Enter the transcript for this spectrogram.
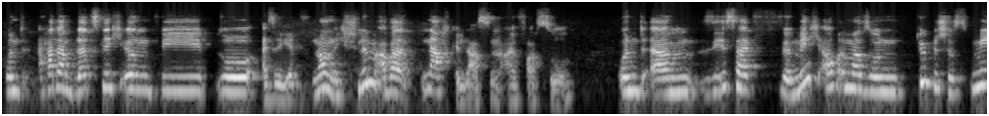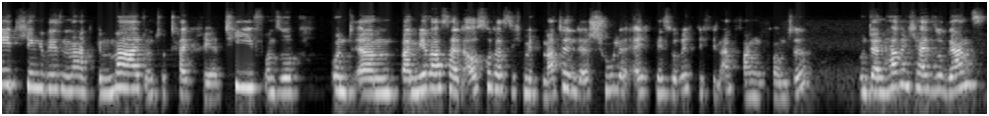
und hat dann plötzlich irgendwie so, also jetzt noch nicht schlimm, aber nachgelassen einfach so. Und ähm, sie ist halt für mich auch immer so ein typisches Mädchen gewesen, hat gemalt und total kreativ und so. Und ähm, bei mir war es halt auch so, dass ich mit Mathe in der Schule echt nicht so richtig viel anfangen konnte. Und dann habe ich halt so ganz,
